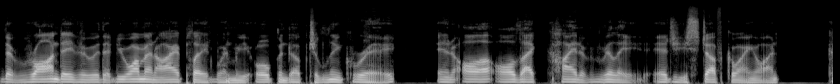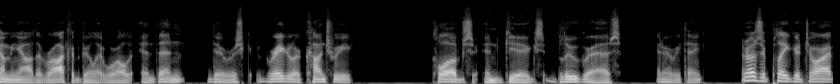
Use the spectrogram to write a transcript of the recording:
The rendezvous that Jorma and I played when we opened up to Link Wray, and all all that kind of really edgy stuff going on, coming out of the rockabilly world, and then there was regular country clubs and gigs, bluegrass and everything. As I played guitar,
